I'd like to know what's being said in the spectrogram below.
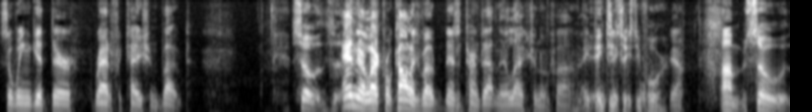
so we can get their ratification vote So th- and their electoral college vote, as it turns out in the election of uh, 1864. 1864. Yeah. Um, so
